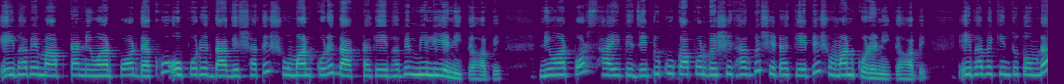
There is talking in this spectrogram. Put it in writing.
এইভাবে মাপটা নেওয়ার পর দেখো, ওপরের দাগের সাথে সমান করে দাগটাকে এইভাবে মিলিয়ে নিতে হবে। নেওয়ার পর সাইডে যেটুকু কাপড় বেশি থাকবে সেটা কেটে সমান করে নিতে হবে। এইভাবে কিন্তু তোমরা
